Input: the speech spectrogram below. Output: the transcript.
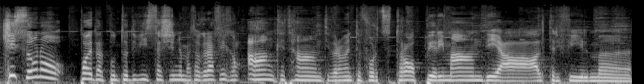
Ci sono poi dal punto di vista cinematografico anche tanti, veramente forse troppi rimandi a altri film, a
